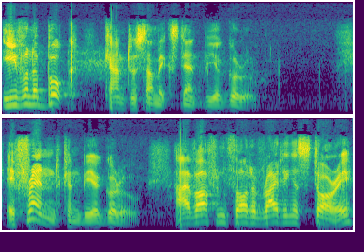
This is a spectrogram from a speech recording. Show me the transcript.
Even a book can, to some extent, be a guru. A friend can be a guru. I've often thought of writing a story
